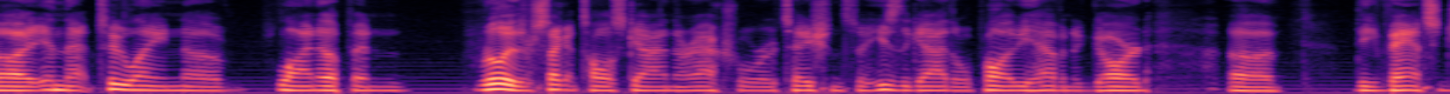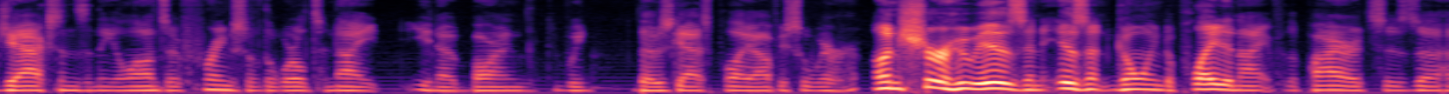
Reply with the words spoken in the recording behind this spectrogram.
uh, in that Tulane uh, lineup, and really their second tallest guy in their actual rotation. So he's the guy that will probably be having to guard uh, the Vance Jacksons and the Alanzo Frinks of the world tonight. You know, barring we those guys play. Obviously, we're unsure who is and isn't going to play tonight for the Pirates. Is uh,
